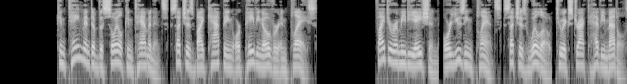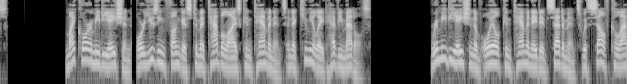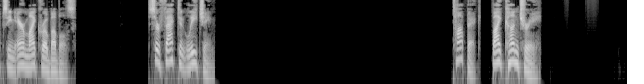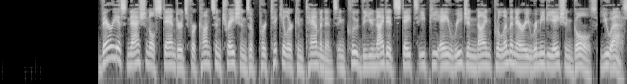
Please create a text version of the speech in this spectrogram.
Containment of the soil contaminants such as by capping or paving over in place. Phytoremediation, or using plants such as willow to extract heavy metals. Mycoremediation, or using fungus to metabolize contaminants and accumulate heavy metals. Remediation of oil-contaminated sediments with self-collapsing air microbubbles. Surfactant leaching By country Various national standards for concentrations of particular contaminants include the United States EPA Region 9 Preliminary Remediation Goals US.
